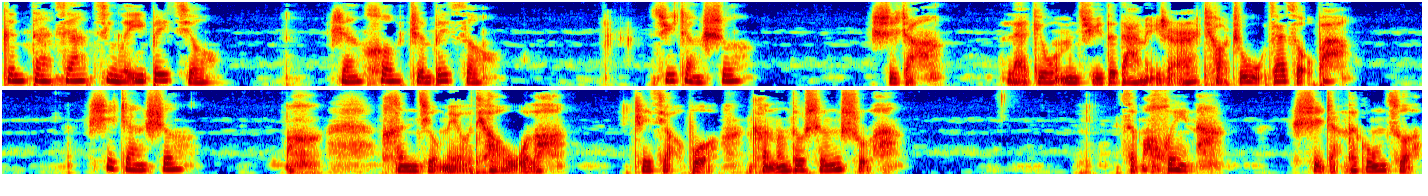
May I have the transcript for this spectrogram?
跟大家敬了一杯酒。然后准备走，局长说：“市长，来给我们局的大美人儿跳支舞再走吧。”市长说：“哦，很久没有跳舞了，这脚步可能都生疏了。”怎么会呢？市长的工作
